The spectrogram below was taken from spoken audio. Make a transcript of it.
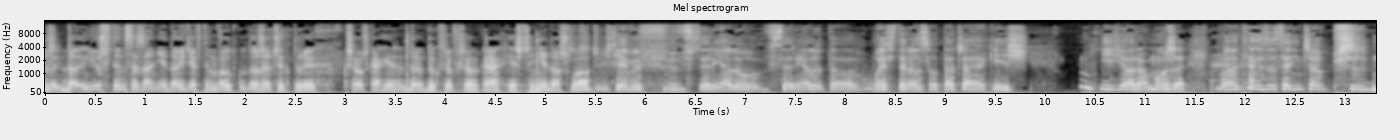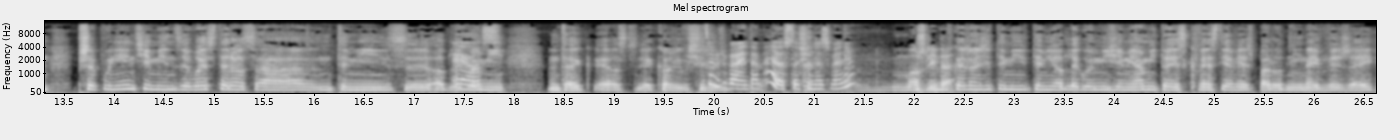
że do, już w tym sezonie dojdzie w tym wątku do rzeczy, których w książkach, je, do, do których w książkach jeszcze nie doszło. Rzeczywiście jakby w, w, serialu, w serialu to Westeros otacza jakieś jezioro może, bo ten zasadniczo przy, przepłynięcie między Westeros a tymi z odległymi, Eos. tak, Eos, jakkolwiek się... Dobrze pamiętam, Eos to się nazywa, nie? Możliwe. No w każdym razie tymi, tymi odległymi ziemiami to jest kwestia, wiesz, paru dni najwyżej.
